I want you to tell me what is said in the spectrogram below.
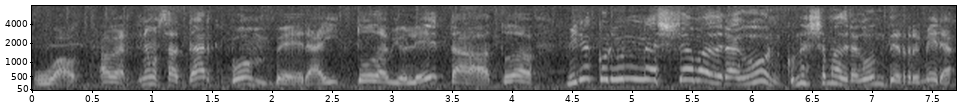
Wow, a ver, tenemos a Dark Bomber ahí toda violeta, toda... Mira con una llama dragón, con una llama dragón de remera,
